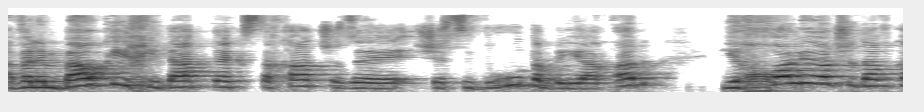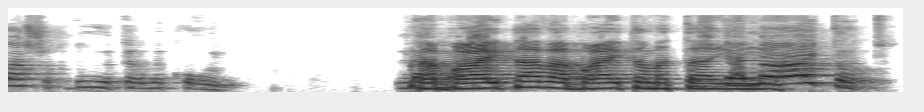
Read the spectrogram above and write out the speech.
אבל הם באו כיחידת טקסט אחת שזה, שסידרו אותה ביחד, יכול להיות שדווקא השקדו יותר מקורי. והברייתא והברייתא מתי היא? שתי ברייתות.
